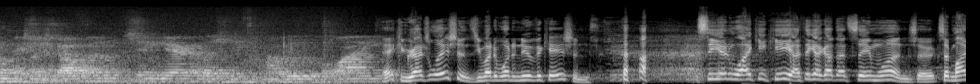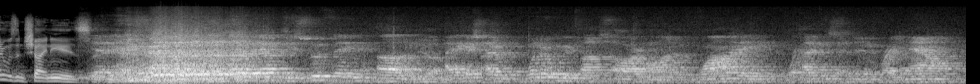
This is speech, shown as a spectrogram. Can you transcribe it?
Oh, Actually, Scotland sitting here, allegedly from Honolulu, Hawaii. Hey, congratulations! You might have won a new vacation. See you in Waikiki. I think I got that same one. So, except mine was in Chinese. So. Yeah. so to spoofing. Um, I guess I wonder what your thoughts are on why we're having this epidemic right now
